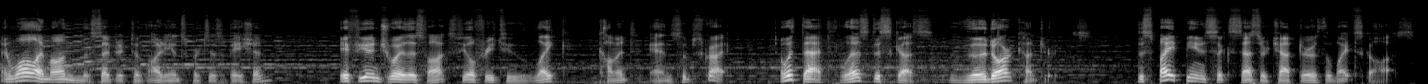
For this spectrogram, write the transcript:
And while I'm on the subject of audience participation, if you enjoy this Vox, feel free to like, comment, and subscribe. And with that, let's discuss The Dark Hunters. Despite being a successor chapter of the White Scars,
